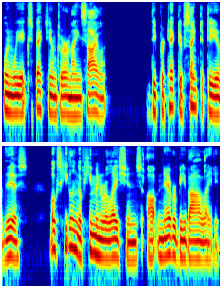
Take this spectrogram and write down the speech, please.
when we expect him to remain silent. The protective sanctity of this, most healing of human relations, ought never be violated.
